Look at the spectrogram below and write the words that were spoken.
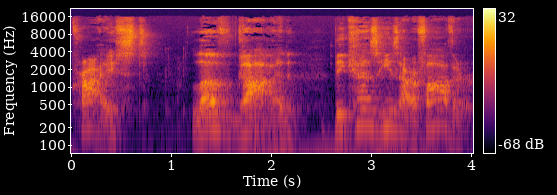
Christ, love God, because He's our Father.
